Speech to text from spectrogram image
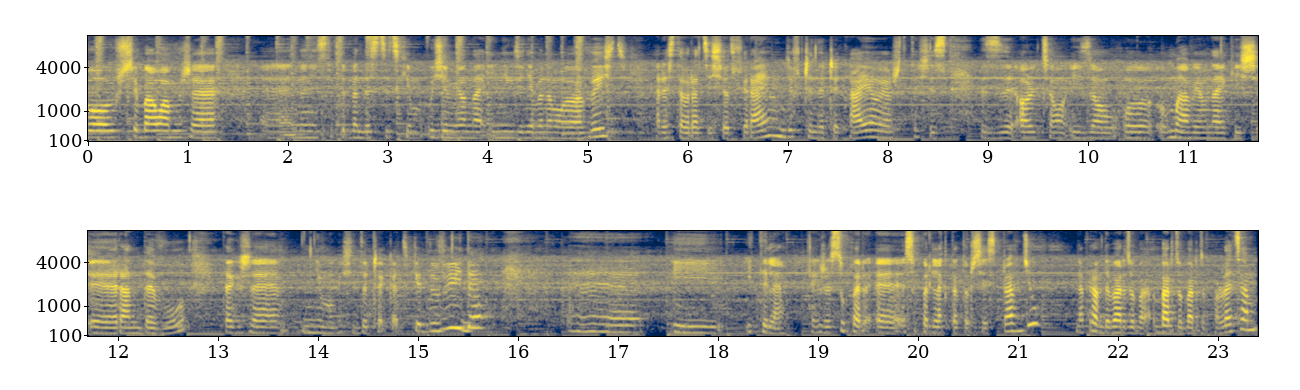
bo już się bałam, że e, no niestety będę z cyckiem uziemiona i nigdzie nie będę mogła wyjść. Restauracje się otwierają, dziewczyny czekają, ja już tutaj się z, z Olcią i Zą u- umawiam na jakieś e, rendezvous, także nie mogę się doczekać, kiedy wyjdę. E, I, I tyle. Także super, e, super laktator się sprawdził. Naprawdę bardzo, ba- bardzo, bardzo polecam.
